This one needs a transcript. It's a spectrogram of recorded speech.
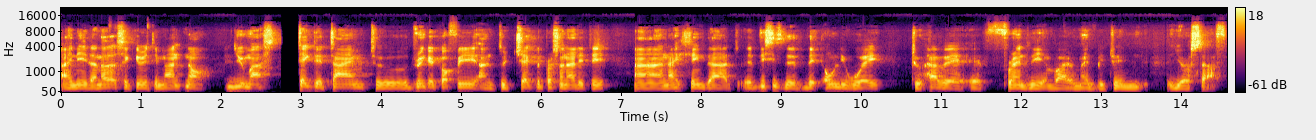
I need another security man. No, you must take the time to drink a coffee and to check the personality. And I think that uh, this is the, the only way to have a, a friendly environment between your staff.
